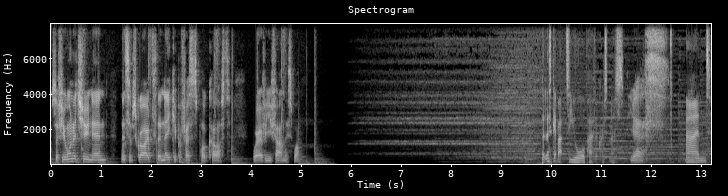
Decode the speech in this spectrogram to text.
So if you want to tune in, then subscribe to the Naked Professors podcast wherever you found this one. But let's get back to your perfect Christmas. Yes. And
